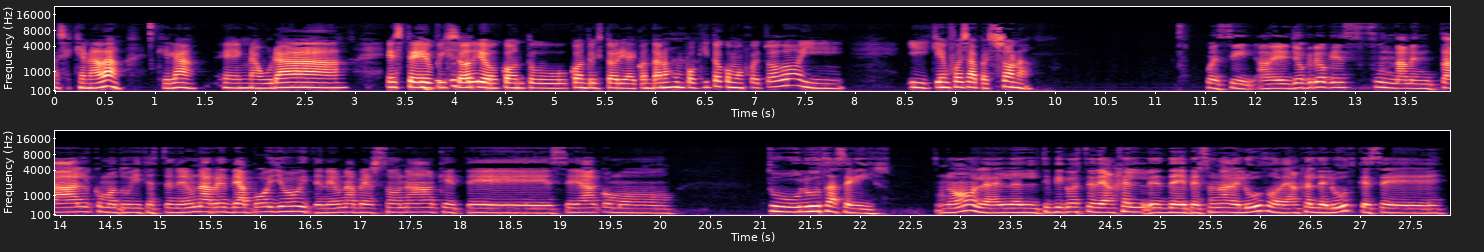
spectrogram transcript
Así que nada, que la inaugura este episodio con tu, con tu historia y contanos un poquito cómo fue todo y, quién fue esa persona. Pues sí, a ver, yo creo que es fundamental, como tú dices, tener una red de apoyo y tener una persona que te sea como tu luz a seguir, ¿no? el, típico este de ángel, de persona de luz o de ángel de luz que se,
